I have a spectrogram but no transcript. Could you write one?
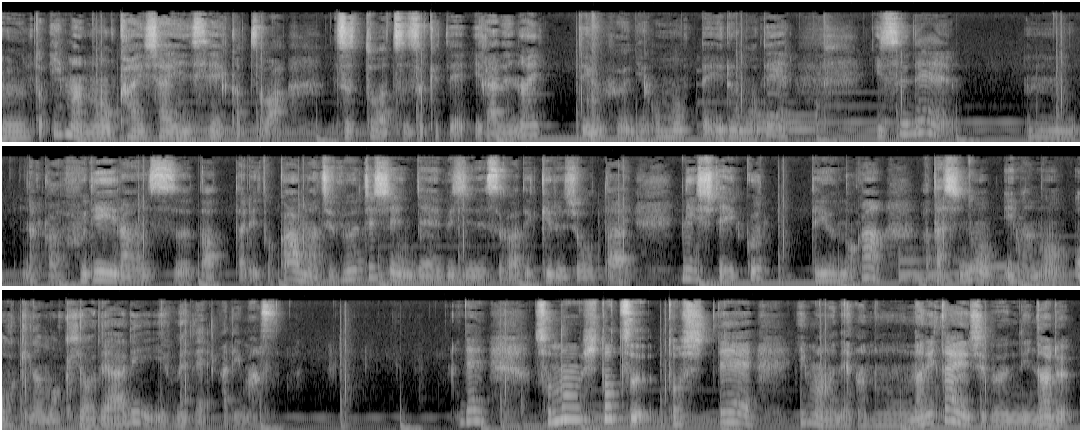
うんと今の会社員生活はずっとは続けていられないっていうふうに思っているのでいずれうん、なんかフリーランスだったりとか、まあ、自分自身でビジネスができる状態にしていくっていうのが私の今の大きな目標であり夢であります。でその一つとして今はねあのなりたい自分になる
